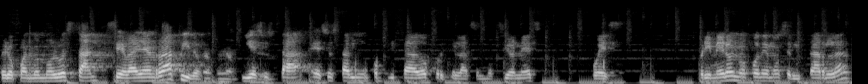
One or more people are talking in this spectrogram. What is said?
pero cuando no lo están se vayan rápido. Y eso está, eso está bien complicado porque las emociones, pues, primero no podemos evitarlas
